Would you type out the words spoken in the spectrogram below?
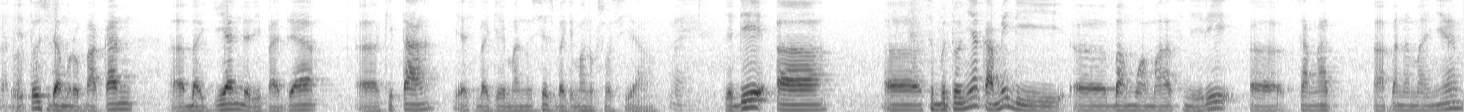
Dan wakaf. itu sudah merupakan eh, bagian daripada eh, kita ya sebagai manusia sebagai makhluk sosial. Baik. Jadi eh, eh, sebetulnya kami di eh, Bank Muamalat sendiri eh, sangat apa namanya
